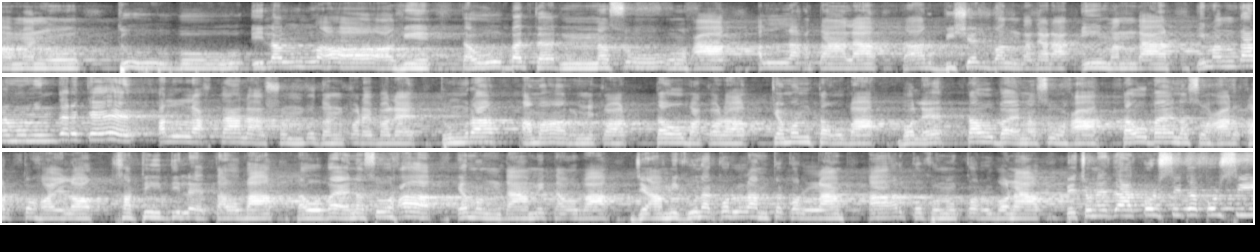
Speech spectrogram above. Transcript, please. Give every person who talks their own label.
Speaker 1: আমানু তুবু ইলাল্লাহি তাওবাতান নাসুহা আল্লাহ তাআলা তার বিশেষ বান্দা যারা ইমানদার ইমানদার মুমিনদেরকে আল্লাহ তাআলা সম্বোধন করে বলে, তোমরা আমার নিকট তাওবা করা, কেমন তাওবা? বলে, তাওবা নাসুহা, তাওবা নাসুহার অর্থ হইল খাঁটি দিলে তাওবা তাওবা নাসুহা এমন দামি তাওবা যে আমি গুনাহ করলাম তো করলাম, আর কখনো করব না। পেছনে যা করছি তো করছি,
